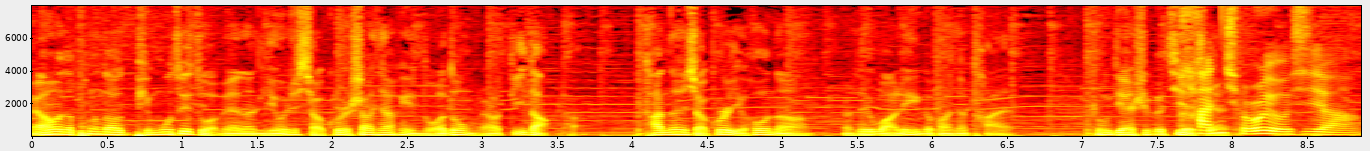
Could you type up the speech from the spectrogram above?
然后呢碰到屏幕最左边呢，你用这小棍儿上下可以挪动，然后抵挡它，弹到小棍儿以后呢，然后它就往另一个方向弹，中间是个界限，弹球游戏啊，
